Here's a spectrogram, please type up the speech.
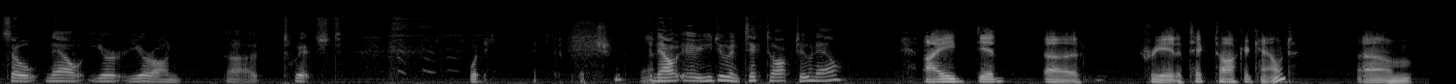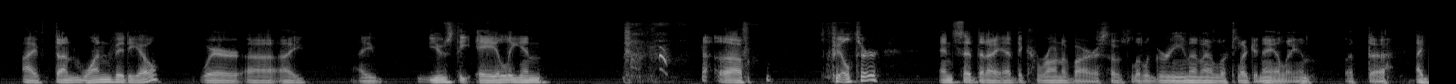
so now you're you're on uh, Twitched. Now, are you doing TikTok too now? I did uh, create a TikTok account. Um, I've done one video where uh, I I used the alien uh, filter and said that I had the coronavirus. I was a little green and I looked like an alien, but uh, I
